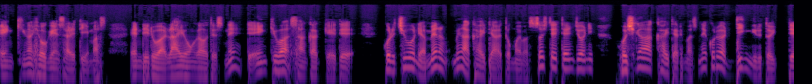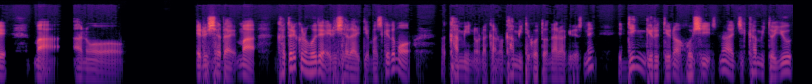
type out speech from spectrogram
延期が表現されています。エンリルはライオン顔ですね。で、延期は三角形で、これ中央には目の目が書いてあると思います。そして天井に星が書いてありますね。これはディンギルといって、まあ、あの、エルシャダイ。まあ、カトリックの方ではエルシャダイと言いますけども、神の中の神ということになるわけですね。ディンギルというのは星、すなわち神という、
